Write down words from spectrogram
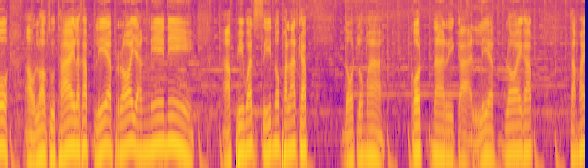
ว์เอารอบสุดท้ายแล้วครับ เรียบร้อยอย่างนี้นี่อภิวัตศรีนพรัตน์ครับ โดดลงมากดนาฬิกาเรียบร้อยครับทำให้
